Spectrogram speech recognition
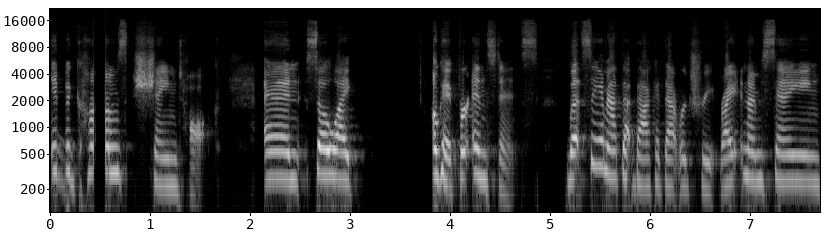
it becomes shame talk. And so, like, okay, for instance, let's say I'm at that back at that retreat, right? And I'm saying,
